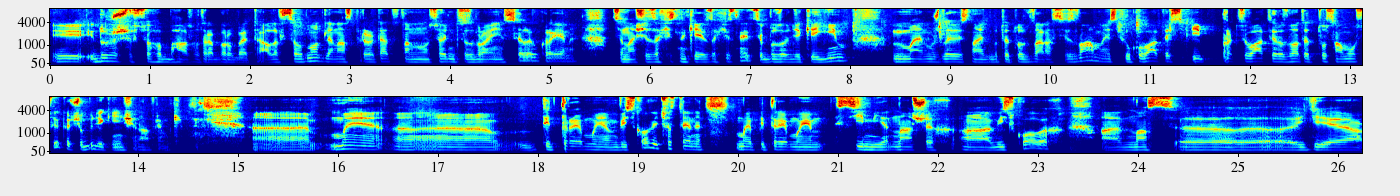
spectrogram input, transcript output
і, і дуже ще всього багато треба робити. Але все одно для нас пріоритет станом на сьогодні це збройні сили України, це наші захисники і захисниці. Бо завдяки їм ми маємо можливість навіть бути тут зараз із вами, і спілкуватись і працювати, і розвивати ту саму освіту чи будь-які інші напрямки. Е, Ми е, підтримуємо військові частини. Ми підтримуємо сім'ї наших е, військових. А в нас є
